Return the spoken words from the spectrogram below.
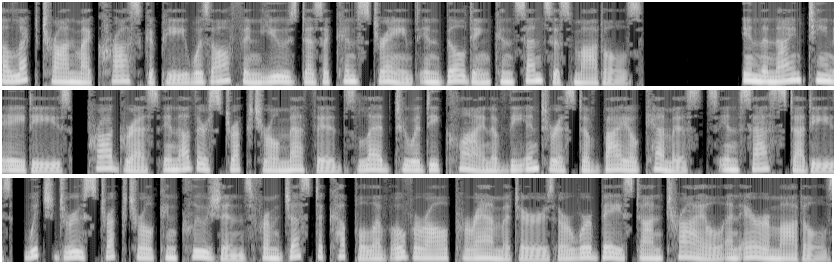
Electron microscopy was often used as a constraint in building consensus models. In the 1980s, progress in other structural methods led to a decline of the interest of biochemists in SAS studies, which drew structural conclusions from just a couple of overall parameters or were based on trial and error models.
